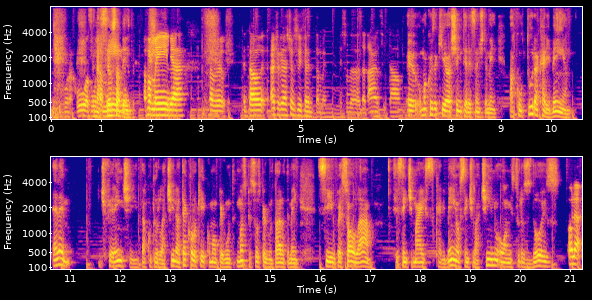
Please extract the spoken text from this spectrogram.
Tipo, na rua, com os amigos, a família, sabe? Então, acho que acho isso diferente também, isso da, da dança e tal. É, uma coisa que eu achei interessante também, a cultura caribenha, ela é diferente da cultura latina? Eu até coloquei como uma pergunta, umas pessoas perguntaram também se o pessoal lá se sente mais caribenho ou sente latino, ou uma mistura dos dois. Olha,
